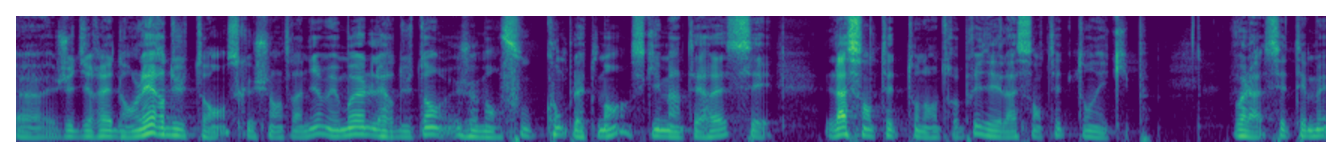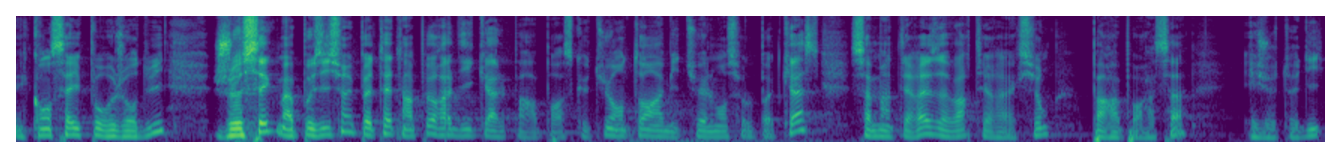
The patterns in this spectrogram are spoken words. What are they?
euh, je dirais, dans l'air du temps, ce que je suis en train de dire, mais moi, l'air du temps, je m'en fous complètement. Ce qui m'intéresse, c'est la santé de ton entreprise et la santé de ton équipe. Voilà, c'était mes conseils pour aujourd'hui. Je sais que ma position est peut-être un peu radicale par rapport à ce que tu entends habituellement sur le podcast. Ça m'intéresse d'avoir tes réactions par rapport à ça. Et je te dis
